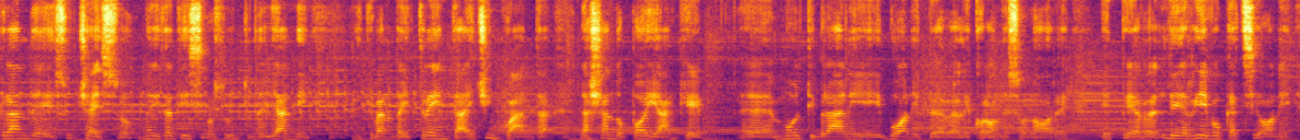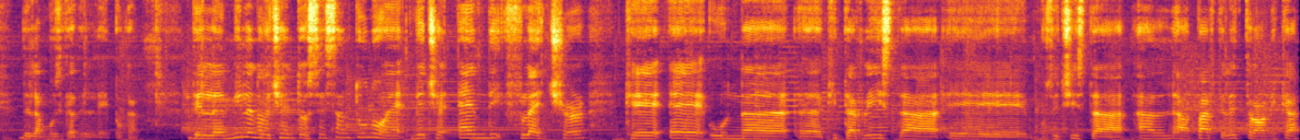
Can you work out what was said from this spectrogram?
grande successo, meritatissimo soprattutto negli anni che vanno dai 30 ai 50, lasciando poi anche eh, molti brani buoni per le colonne sonore e per le rievocazioni della musica dell'epoca del 1961 è invece Andy Fletcher che è un uh, chitarrista e musicista alla parte elettronica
